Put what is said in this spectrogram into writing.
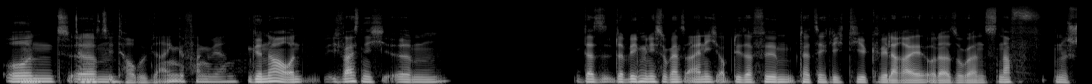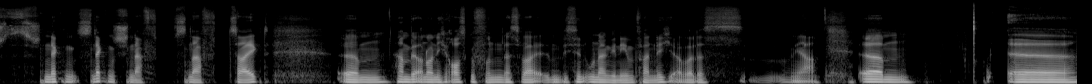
Und Dann muss die ähm, Taube wieder eingefangen werden. genau, und ich weiß nicht, ähm, das, da bin ich mir nicht so ganz einig, ob dieser Film tatsächlich Tierquälerei oder sogar ein Snuff, eine Schnecken, Sneckenschnaff Snuff zeigt. Ähm, haben wir auch noch nicht rausgefunden. Das war ein bisschen unangenehm, fand ich, aber das, ja. Ähm, äh,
